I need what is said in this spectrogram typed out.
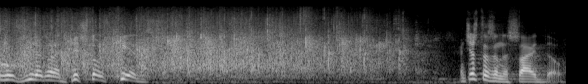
Rosita gonna ditch those kids. And just as an aside, though,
